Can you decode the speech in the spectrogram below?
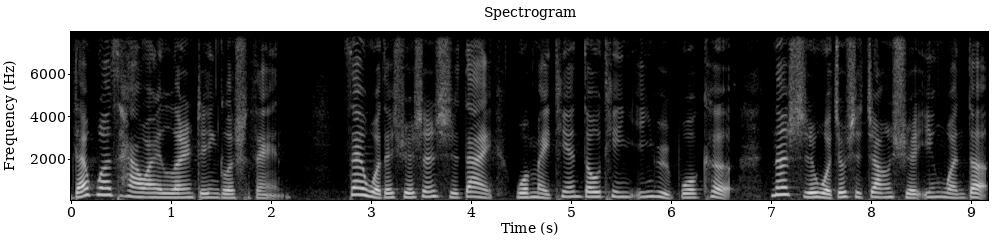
That was how I learned English then. 在我的学生时代，我每天都听英语播客。那时我就是这样学英文的。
